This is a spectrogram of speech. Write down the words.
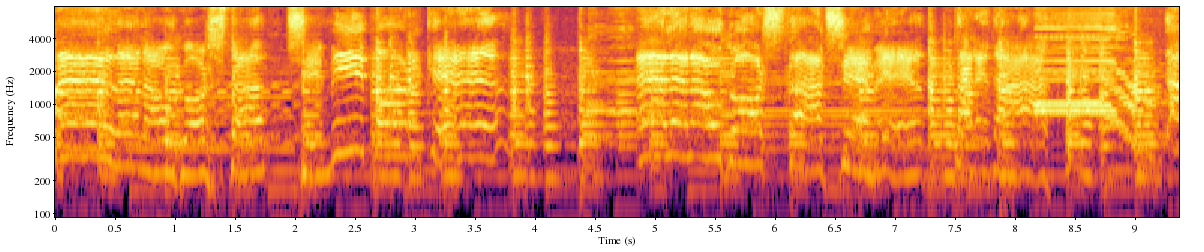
Elena Augusta Jimmy perché? Elena Augusta Jimmy dale da, da.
